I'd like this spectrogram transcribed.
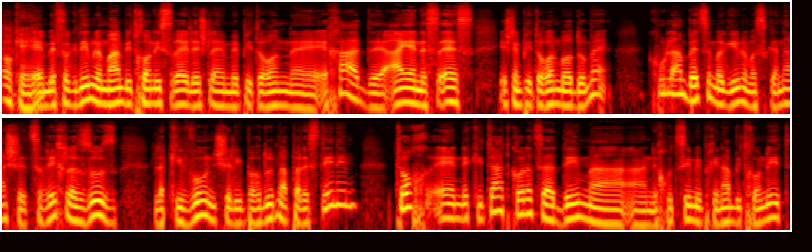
אוקיי, אה, מפקדים למען ביטחון ישראל, יש להם פתרון אה, אחד, אה, INSS, יש להם פתרון מאוד דומה. כולם בעצם מגיעים למסקנה שצריך לזוז לכיוון של היפרדות מהפלסטינים, תוך אה, נקיטת כל הצעדים הנחוצים מבחינה ביטחונית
